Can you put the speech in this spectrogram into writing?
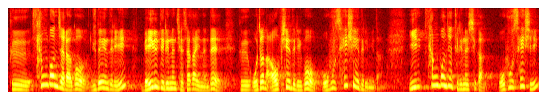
그 상번제라고 유대인들이 매일 드리는 제사가 있는데 그 오전 9시에 드리고 오후 3시에 드립니다. 이 상번제 드리는 시간, 오후 3시,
